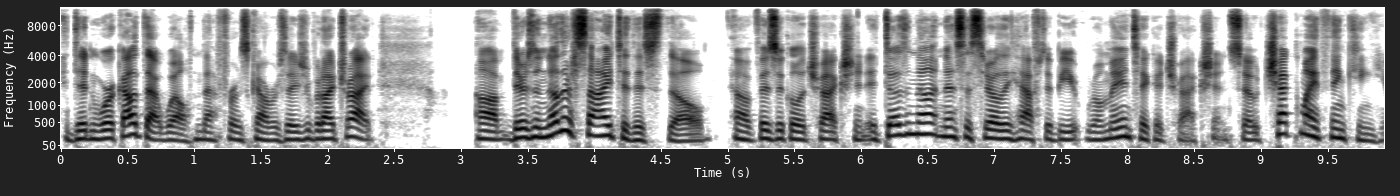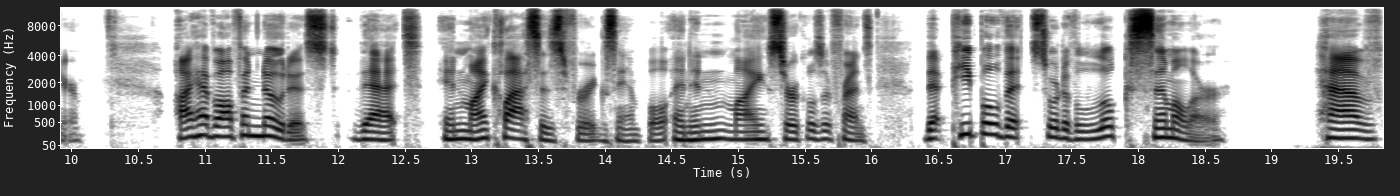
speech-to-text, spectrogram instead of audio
It didn't work out that well in that first conversation, but I tried. Um, there's another side to this, though, uh, physical attraction. It does not necessarily have to be romantic attraction. So check my thinking here. I have often noticed that in my classes, for example, and in my circles of friends, that people that sort of look similar have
